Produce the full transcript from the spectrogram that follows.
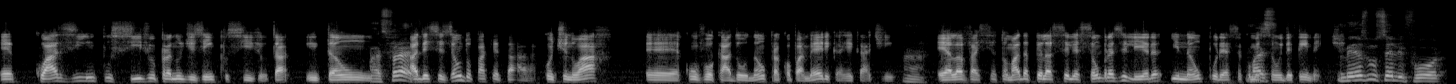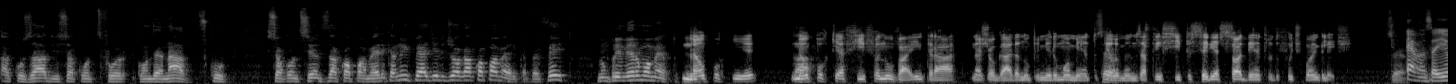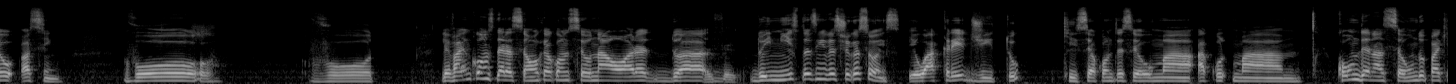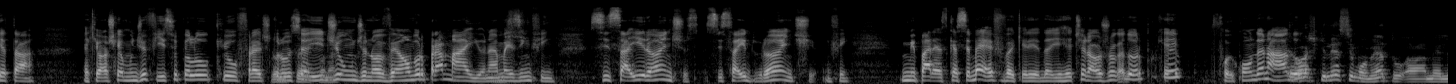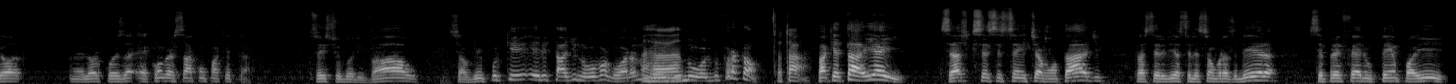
é quase impossível, para não dizer impossível, tá? Então, Mas, a decisão do Paquetá continuar é, convocado ou não para a Copa América, Ricardinho, ah. ela vai ser tomada pela seleção brasileira e não por essa comissão Mas, independente. Mesmo se ele for acusado e isso for condenado, desculpe, isso acontecer antes da Copa América, não impede ele de jogar a Copa América, perfeito? Num primeiro momento. Não, porque Tá. Não porque a FIFA não vai entrar na jogada no primeiro momento, certo. pelo menos a princípio seria só dentro do futebol inglês. Certo. É, mas aí eu, assim, vou. Vou levar em consideração o que aconteceu na hora da, do início das investigações. Eu acredito que se aconteceu uma, uma condenação do Paquetá é que eu acho que é muito difícil pelo que o Fred pelo trouxe tempo, aí né? de 1 de novembro para maio, né? Isso. Mas enfim, se sair antes, se sair durante, enfim, me parece que a CBF vai querer daí retirar o jogador porque ele foi condenado. Eu acho que nesse momento a melhor, a melhor coisa é conversar com o Paquetá. Não sei se o Dorival, se alguém, porque ele está de novo agora no, uhum. olho, no olho do furacão. Total. Paquetá, e aí? Você acha que você se sente à vontade para servir a seleção brasileira? Você prefere um tempo aí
